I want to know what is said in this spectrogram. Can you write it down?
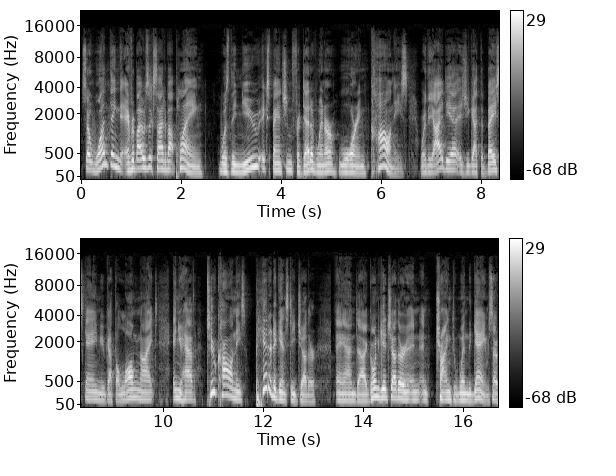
So one thing that everybody was excited about playing was the new expansion for Dead of Winter Warring Colonies, where the idea is you got the base game, you've got the long night, and you have two colonies pitted against each other and uh, going to get each other and, and trying to win the game. So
